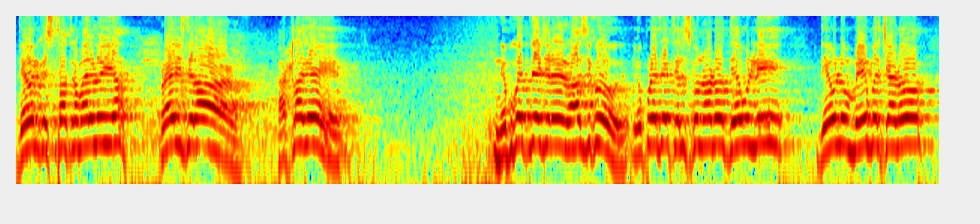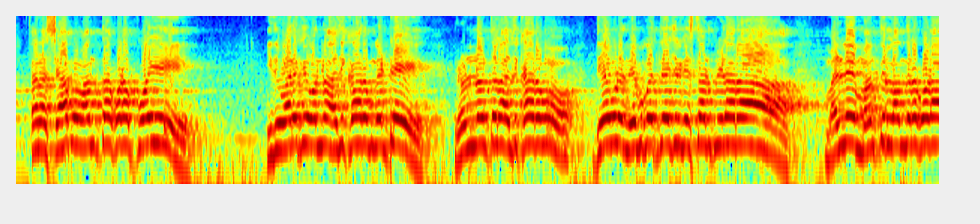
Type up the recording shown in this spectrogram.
దేవునికి స్తోత్రం. అలలుయ్య ప్రైజ్ ది అట్లాగే నెప్పుకొత్తినేజర్ రాజుకు ఎప్పుడైతే తెలుసుకున్నాడో దేవుణ్ణి దేవుణ్ణి మేంపరిచాడో తన శాపం అంతా కూడా పోయి ఇదివరకు ఉన్న అధికారం కంటే రెండంతల అధికారము దేవుడు నెప్పుకొత్తినేజర్కి ఇస్తాడు పీడారా మళ్ళీ మంత్రులందరూ కూడా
